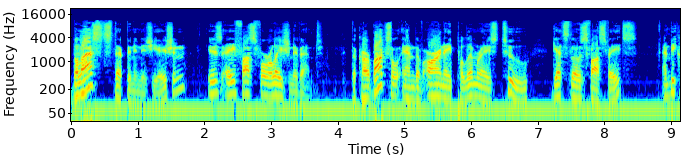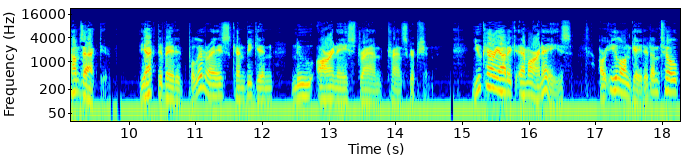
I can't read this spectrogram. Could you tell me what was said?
The last step in initiation is a phosphorylation event. The carboxyl end of RNA polymerase II gets those phosphates and becomes active. The activated polymerase can begin new RNA strand transcription. Eukaryotic mRNAs are elongated until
